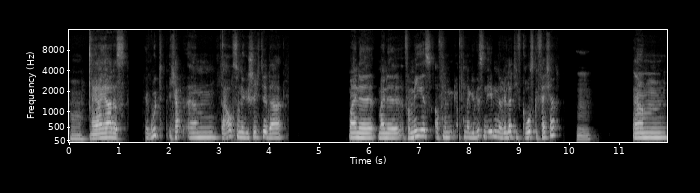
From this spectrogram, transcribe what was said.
Hm. Ja, ja, das. Ja gut, ich habe ähm, da auch so eine Geschichte, da meine, meine Familie ist auf, einem, auf einer gewissen Ebene relativ groß gefächert. Mhm. Ähm,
